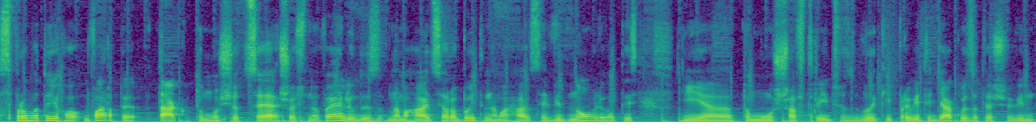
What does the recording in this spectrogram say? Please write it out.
Спробувати його варто так, тому що це щось нове. Люди намагаються робити, намагаються відновлюватись. І е, тому ж австралійцю великий привіт і дякую за те, що він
